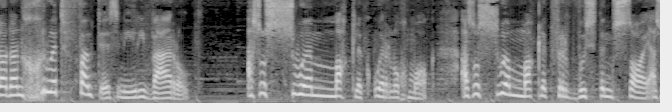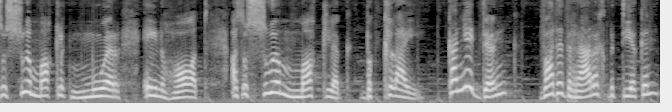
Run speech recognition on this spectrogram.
daar dan groot fout is in hierdie wêreld as ons so maklik oorlog maak, as ons so maklik verwoesting saai, as ons so maklik moor en haat, as ons so maklik beklei. Kan jy dink wat dit regtig beteken?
